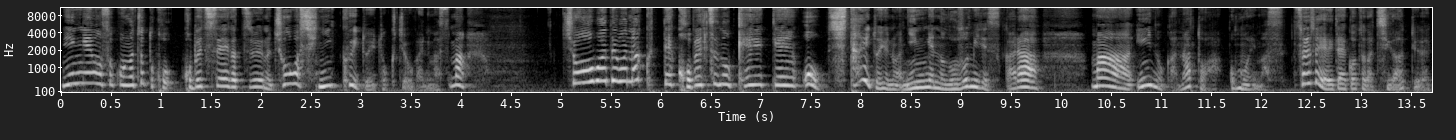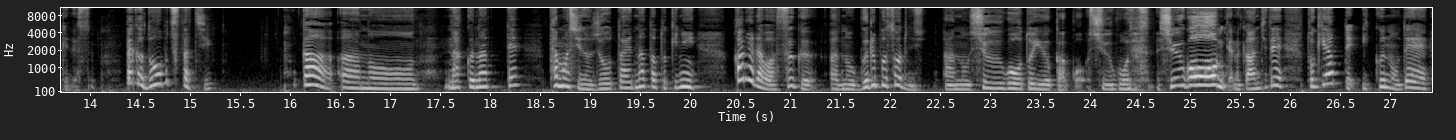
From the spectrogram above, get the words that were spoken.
人間はそこがちょっと個別性が強いので、調和しにくいという特徴があります。まあ、調和ではなくて個別の経験をしたいというのは人間の望みですから、まあいいのかなとは思います。それぞれやりたいことが違うっていうだけです。だから動物たちが、あの、亡くなって魂の状態になった時に彼らはすぐあのグループソウルにあの集合というかこう集合ですね集合みたいな感じで溶け合っていくので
